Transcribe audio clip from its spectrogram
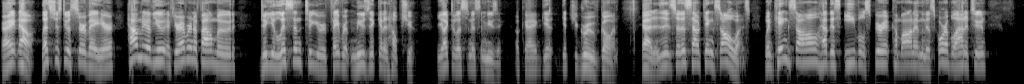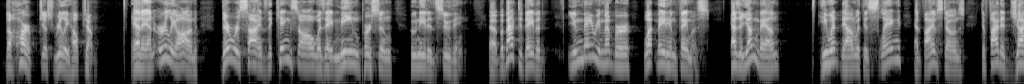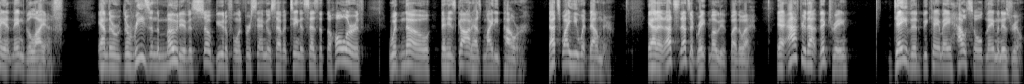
All right, now let's just do a survey here. How many of you, if you're ever in a foul mood, do you listen to your favorite music and it helps you? You like to listen to some music, okay? Get, get your groove going. Yeah, so this is how King Saul was. When King Saul had this evil spirit come on him and this horrible attitude, the harp just really helped him. And, and early on, there were signs that King Saul was a mean person who needed soothing. Uh, but back to David, you may remember what made him famous. As a young man, he went down with his sling and five stones to fight a giant named Goliath. And the, the reason, the motive is so beautiful in 1 Samuel 17, it says that the whole earth would know that his God has mighty power. That's why he went down there. Yeah, that's, that's a great motive, by the way. Yeah, after that victory, David became a household name in Israel.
